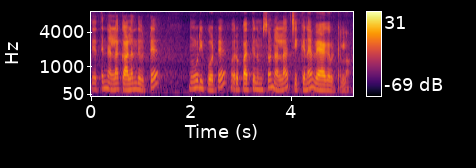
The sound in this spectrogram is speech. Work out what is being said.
சேர்த்து நல்லா கலந்து விட்டு மூடி போட்டு ஒரு பத்து நிமிஷம் நல்லா சிக்கனை வேக விட்டுடலாம்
